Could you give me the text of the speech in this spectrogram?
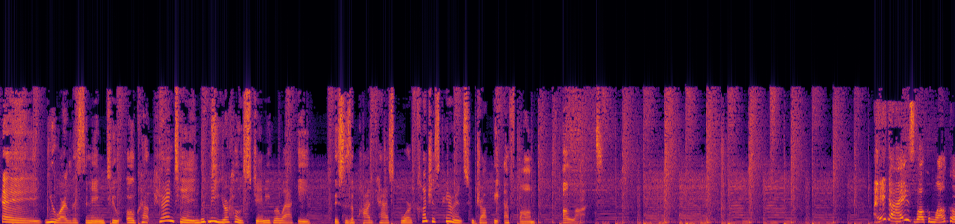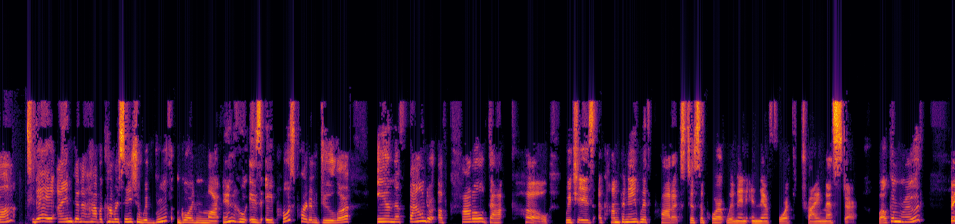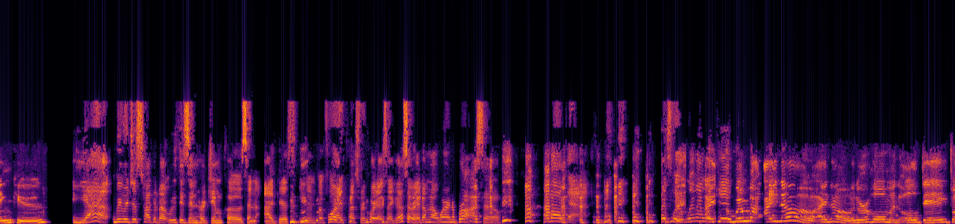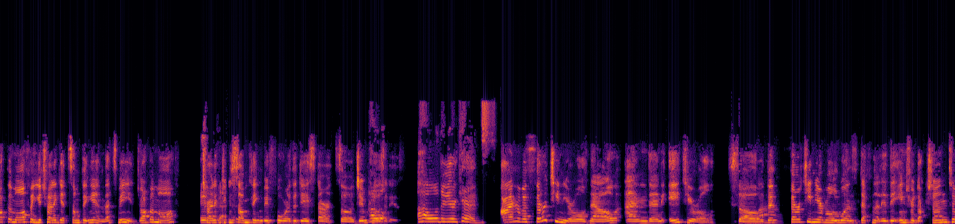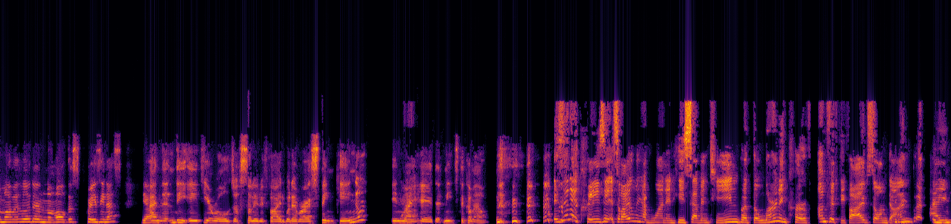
Hey, you are listening to Oh Crap Parenting with me, your host, Jamie Glowacki. This is a podcast for conscious parents who drop the F bomb a lot. Hey guys, welcome, welcome. Today I am going to have a conversation with Ruth Gordon Martin, who is a postpartum doula and the founder of Coddle.co, which is a company with products to support women in their fourth trimester. Welcome, Ruth. Thank you. Yeah, we were just talking about Ruth is in her gym clothes, and I just even before I press record, I was like, "That's all right, I'm not wearing a bra." So how about that? Because we're women with I, kids. women, I know, I know. And we're home and all day, drop them off, and you try to get something in. That's me. Drop them off, try to do something before the day starts. So gym How- clothes it is. How old are your kids? I have a 13 year old now and an eight year old. So Oh, wow. the 13 year old was definitely the introduction to motherhood and all this craziness. Yeah, And then the eight year old just solidified whatever I was thinking in my head that needs to come out. isn't it crazy? So I only have one, and he's 17. But the learning curve. I'm 55, so I'm done. But I,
